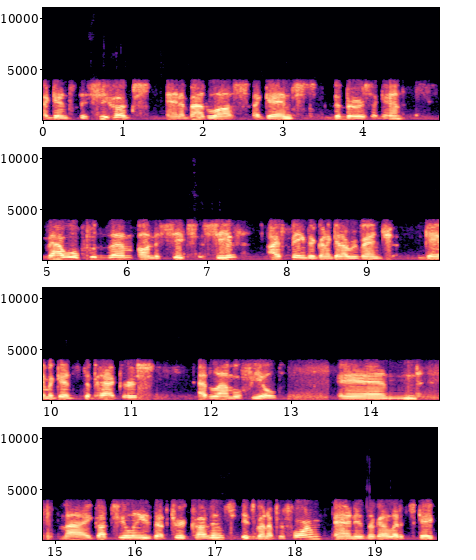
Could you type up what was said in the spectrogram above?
against the Seahawks and a bad loss against the Bears again. That will put them on the sixth seed. I think they're going to get a revenge game against the Packers at Lambeau Field and my gut feeling is that Kirk Cousins is going to perform and is not going to let it escape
